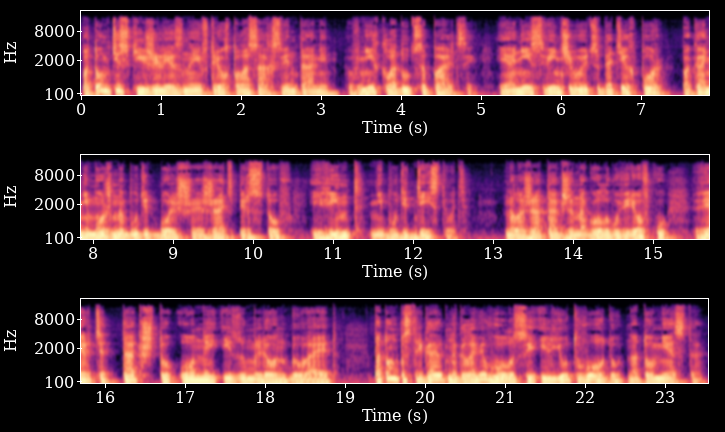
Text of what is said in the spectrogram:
потом тиски железные в трех полосах с винтами. В них кладутся пальцы, и они свинчиваются до тех пор, пока не можно будет больше сжать перстов – и винт не будет действовать. Наложа также на голову веревку, вертят так, что он и изумлен бывает. Потом постригают на голове волосы и льют воду на то место,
